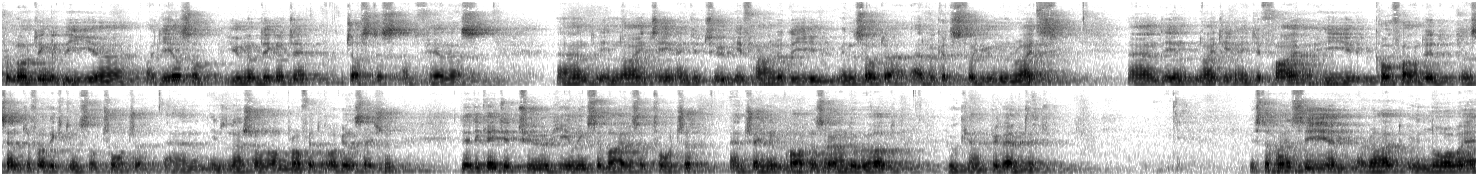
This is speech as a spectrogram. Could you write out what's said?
promoting the uh, ideals of human dignity, justice, and fairness. And in 1982, he founded the Minnesota Advocates for Human Rights. And in 1985, he co founded the Center for Victims of Torture, an international non-profit organization dedicated to healing survivors of torture and training partners around the world who can prevent it. Mr. Heins he arrived in Norway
